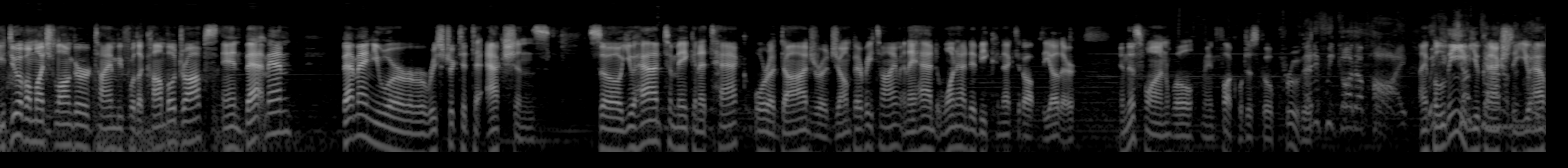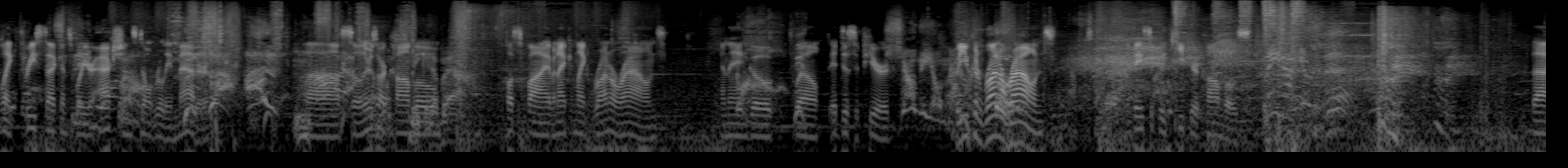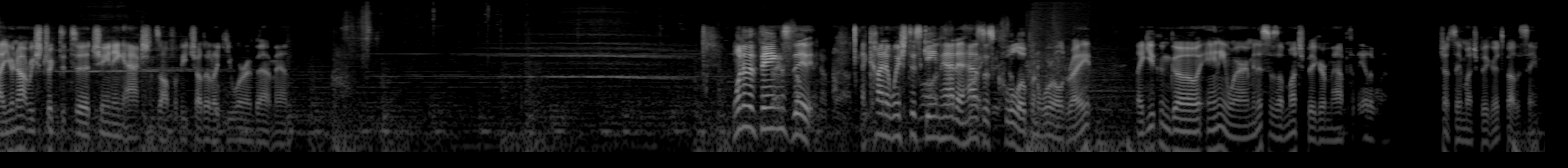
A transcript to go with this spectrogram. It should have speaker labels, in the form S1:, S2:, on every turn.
S1: You
S2: do have a much longer time before the combo drops, and Batman, Batman, you were restricted to actions. So you had to make an attack or a dodge or a jump every time, and they had one had to be connected off the other. And this one, well, I mean, fuck, we'll just go prove it.
S1: If we got up high,
S2: I believe
S1: jump
S2: you can actually, you have like three seconds where your actions don't really matter. Uh, so there's our combo, plus five, and I can like run around, and then go, well, it disappeared.
S1: Show me your
S2: But you can run around and basically keep your combos. Uh, you're not restricted to chaining actions off of each other like you were in Batman. One of the things that I kind of wish this game had, it has this cool open world, right? Like you can go anywhere. I mean, this is a much bigger map than the other one. I shouldn't say much bigger. It's about the same.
